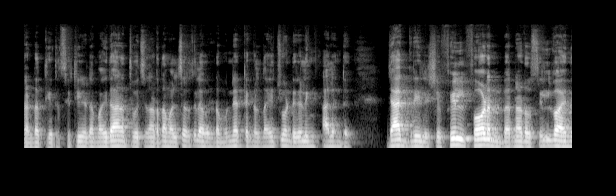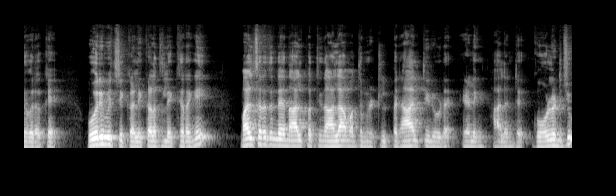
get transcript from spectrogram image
കണ്ടെത്തിയത്. സിറ്റിയുടെ മൈതാനത്ത് വെച്ച് നടന്ന മത്സരത്തിൽ അവരുടെ മുന്നേറ്റങ്ങൾ നയിച്ചുകൊണ്ട് Erling Haaland Jack Grealish Phil Foden Bernardo Silva എന്നിവരൊക്കെ ഒരുമിച്ച് കളിക്കളത്തിലേക്ക് ഇറങ്ങി. മത്സരത്തിന്റെ നാൽപ്പത്തി നാലാമത്തെ മിനിറ്റിൽ പെനാൽറ്റിയിലൂടെ എളിങ് ഹാലൻഡ് ഗോളടിച്ചു.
